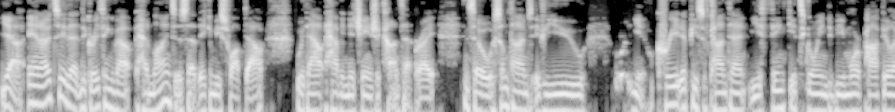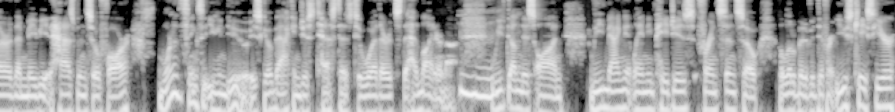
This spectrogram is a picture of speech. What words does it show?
Yeah. And I would say that the great thing about headlines is that they can be swapped out without having to change the content, right? And so sometimes if you you know create a piece of content you think it's going to be more popular than maybe it has been so far one of the things that you can do is go back and just test as to whether it's the headline or not mm-hmm. we've done this on lead magnet landing pages for instance so a little bit of a different use case here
